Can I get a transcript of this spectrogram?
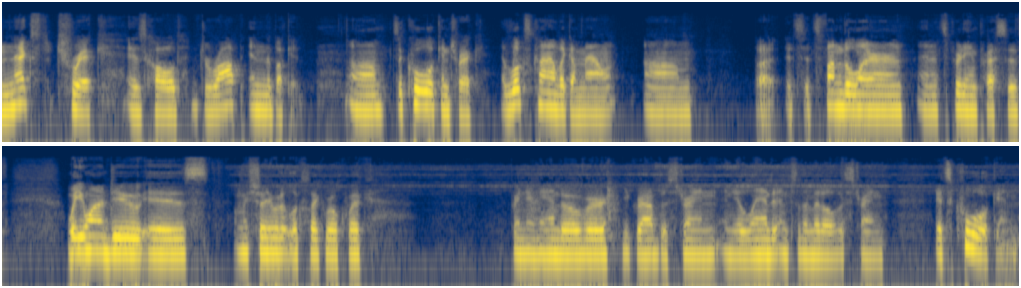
next trick is called drop in the bucket. Um, it's a cool looking trick. It looks kind of like a mount, um, but it's it's fun to learn and it's pretty impressive. What you want to do is let me show you what it looks like real quick. Bring your hand over, you grab the string, and you land it into the middle of the string. It's cool looking.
